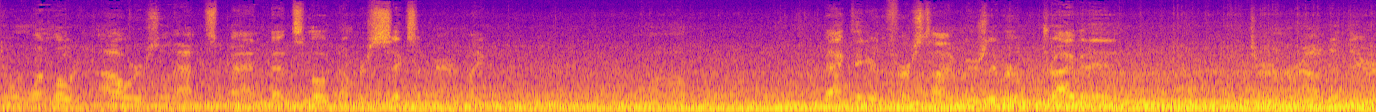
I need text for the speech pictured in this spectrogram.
Doing one load an hour, so that's been that's load number six apparently. Um, back then, you're the first time. Usually, we're driving in, turning around in there.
